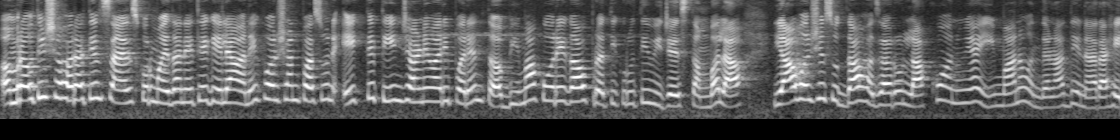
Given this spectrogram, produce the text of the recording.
अमरावती शहरातील सायन्स कोर मैदान येथे गेल्या अनेक वर्षांपासून एक ते तीन जानेवारीपर्यंत भीमा कोरेगाव प्रतिकृती विजय स्तंभला यावर्षी सुद्धा हजारो लाखो अनुयायी मानवंदना देणार आहे.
